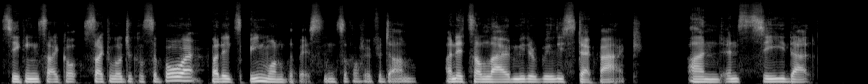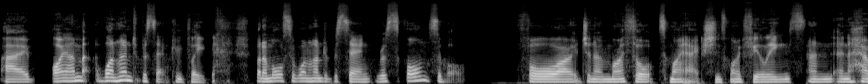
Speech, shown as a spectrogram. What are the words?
seeking psycho- psychological support, but it's been one of the best things I've ever done. And it's allowed me to really step back and, and see that I, I am 100% complete, but I'm also 100% responsible for you know my thoughts, my actions, my feelings, and and how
